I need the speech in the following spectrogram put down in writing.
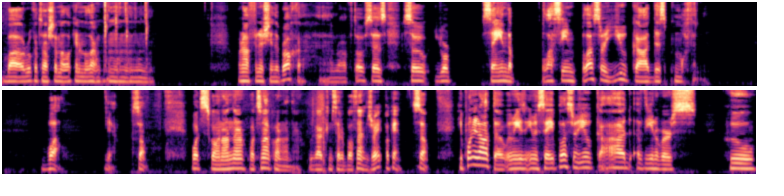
Baruch Hashem We're not finishing the bracha. And Rav Dov says, so you're saying the blessing, bless are you, God, this muffin. Well, yeah. So, what's going on there? What's not going on there? We got to consider both ends, right? Okay. So, he pointed out though, when we even say, blessed are you, God of the universe, who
